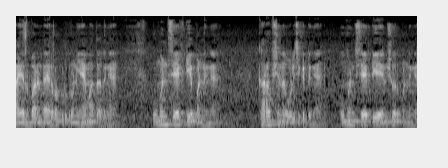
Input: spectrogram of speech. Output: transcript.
ஆயிரம் ரூபாய் ரெண்டாயிரம் ரூபாய் கொடுக்குறோன்னு ஏமாத்தாதுங்க. உமன் சேஃப்டியை பண்ணுங்கள் கரப்ஷனை ஒழிச்சுக்கிட்டுங்க. உமன் சேஃப்டியை என்ஷூர் பண்ணுங்க.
